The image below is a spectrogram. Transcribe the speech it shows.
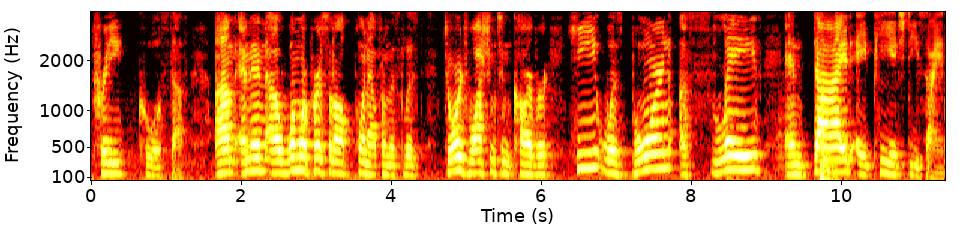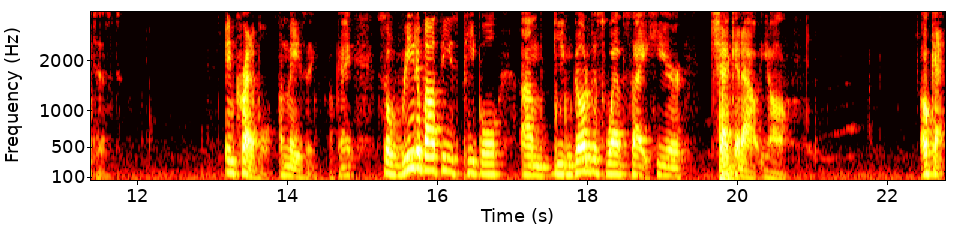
Pretty cool stuff. Um, and then uh, one more person I'll point out from this list George Washington Carver. He was born a slave and died a PhD scientist. Incredible, amazing. Okay, so read about these people. Um, you can go to this website here, check it out, y'all. Okay,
